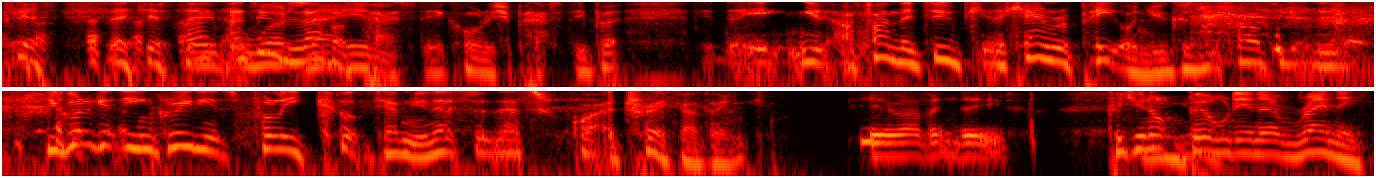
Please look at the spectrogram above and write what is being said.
just, let's just I, I do love a in. pasty, a Cornish pasty, but they, you know, I find they do they can repeat on you because it's hard to get the. You've got to get the ingredients fully cooked, haven't you? That's that's quite a trick, I think. You have indeed. Could you not build in a Rennie?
